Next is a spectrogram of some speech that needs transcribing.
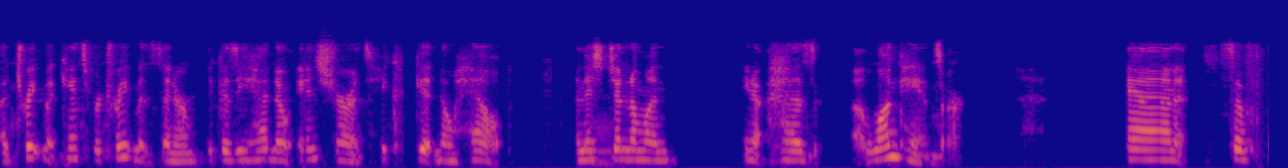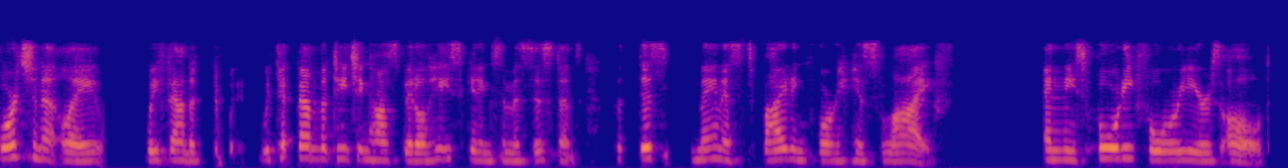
a treatment cancer treatment center because he had no insurance. He could get no help. And this gentleman, you know, has lung cancer. And so fortunately, we found a we found a teaching hospital. He's getting some assistance, but this man is fighting for his life, and he's 44 years old,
